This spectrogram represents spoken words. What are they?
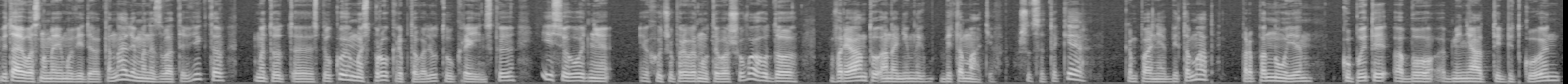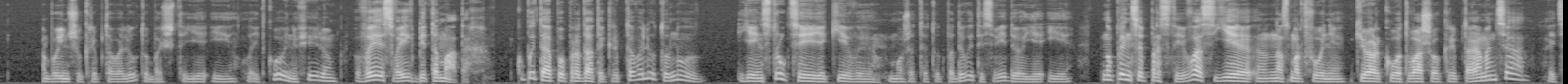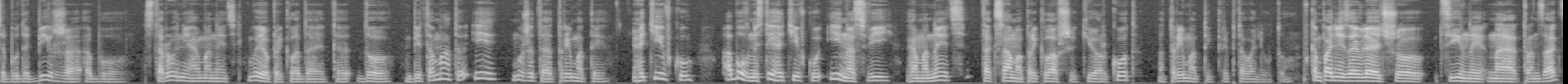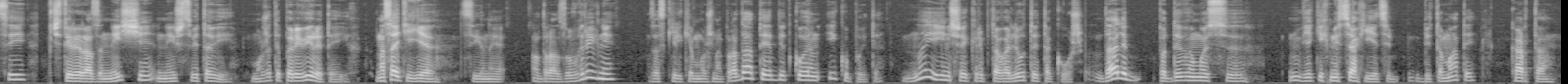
Вітаю вас на моєму відеоканалі. Мене звати Віктор. Ми тут е, спілкуємось про криптовалюту українською. І сьогодні я хочу привернути вашу увагу до варіанту анонімних бітаматів. Що це таке? Компанія Bitamat пропонує купити або обміняти біткоін або іншу криптовалюту. Бачите, є і лайткоін, ефіріум в своїх бітаматах. Купити або продати криптовалюту, ну, Є інструкції, які ви можете тут подивитись, відео є і. Ну, принцип простий. У вас є е, на смартфоні QR-код вашого криптогаманця, і це буде біржа або сторонній гаманець. Ви його прикладаєте до бітамату і можете отримати готівку або внести готівку і на свій гаманець, так само приклавши QR-код, отримати криптовалюту. В компанії заявляють, що ціни на транзакції в 4 рази нижчі, ніж світові. Можете перевірити їх. На сайті є ціни одразу в гривні, за скільки можна продати біткоін і купити. Ну і інші криптовалюти також. Далі подивимось, е, ну, в яких місцях є ці бітамати. Карта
